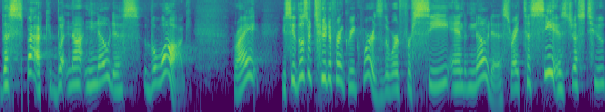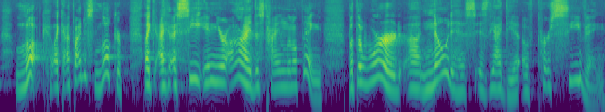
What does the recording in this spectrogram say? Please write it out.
the speck but not notice the log, right? You see, those are two different Greek words the word for see and notice, right? To see is just to look. Like if I just look, or like I, I see in your eye this tiny little thing. But the word uh, notice is the idea of perceiving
